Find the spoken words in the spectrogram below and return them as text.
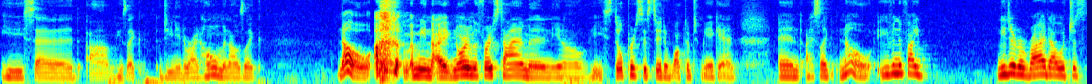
he said, um, he's like, "Do you need a ride home?" And I was like no. I mean, I ignored him the first time and, you know, he still persisted and walked up to me again. And I was like, no, even if I needed a ride, I would just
